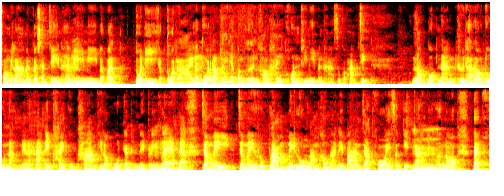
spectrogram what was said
ฟอร์มูล่ามันก็ชัดเจนนะฮะมีมีแบบว่า ตัวดีกับตัวร้าย แล้วตัวร้ายเนี่ยบังเอิญเขาให้คนที่มีปัญหาสุขภาพจิต รับบทนั้นคือถ้าเราดูหนังเนี่ยนะฮะไอ้ภัยคุกคามที่เราพูดกันถึงในเบรกแรกจะไม่จะไม่รุกล้ำไม่ล่วงล้ำเข้ามาในบ้านจะคอยสังเกตการอยู่ข้างนอก แต่ค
